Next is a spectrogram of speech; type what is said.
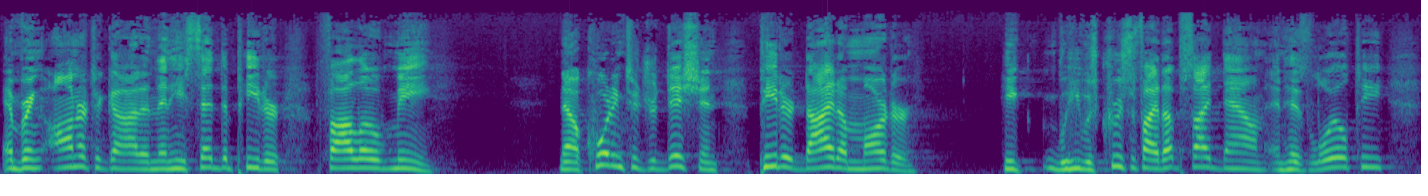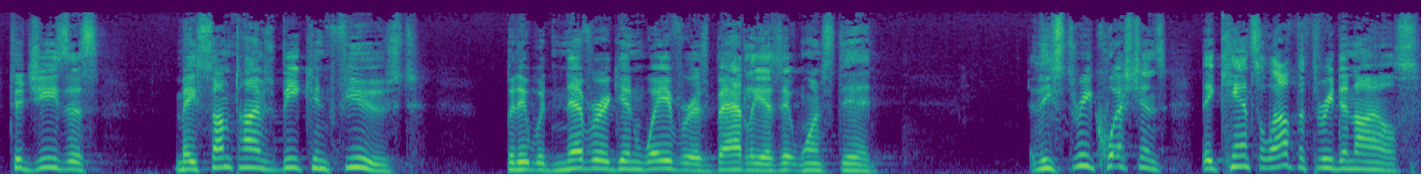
and bring honor to God. And then he said to Peter, Follow me. Now, according to tradition, Peter died a martyr. He, he was crucified upside down, and his loyalty to Jesus may sometimes be confused, but it would never again waver as badly as it once did. These three questions, they cancel out the three denials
